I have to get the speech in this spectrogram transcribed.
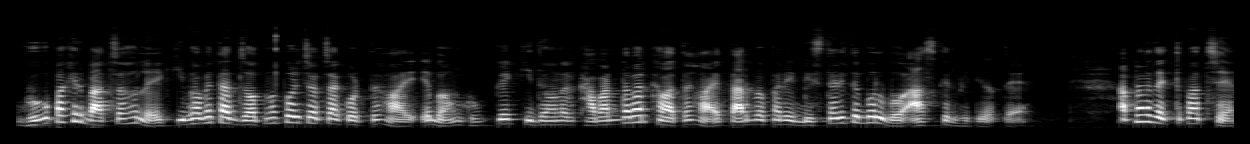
ঘুঘু পাখির বাচ্চা হলে কীভাবে তার যত্ন পরিচর্যা করতে হয় এবং ঘুঘুকে কী ধরনের খাবার দাবার খাওয়াতে হয়, তার ব্যাপারে বিস্তারিত বলব আজকের ভিডিওতে। আপনারা দেখতে পাচ্ছেন,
